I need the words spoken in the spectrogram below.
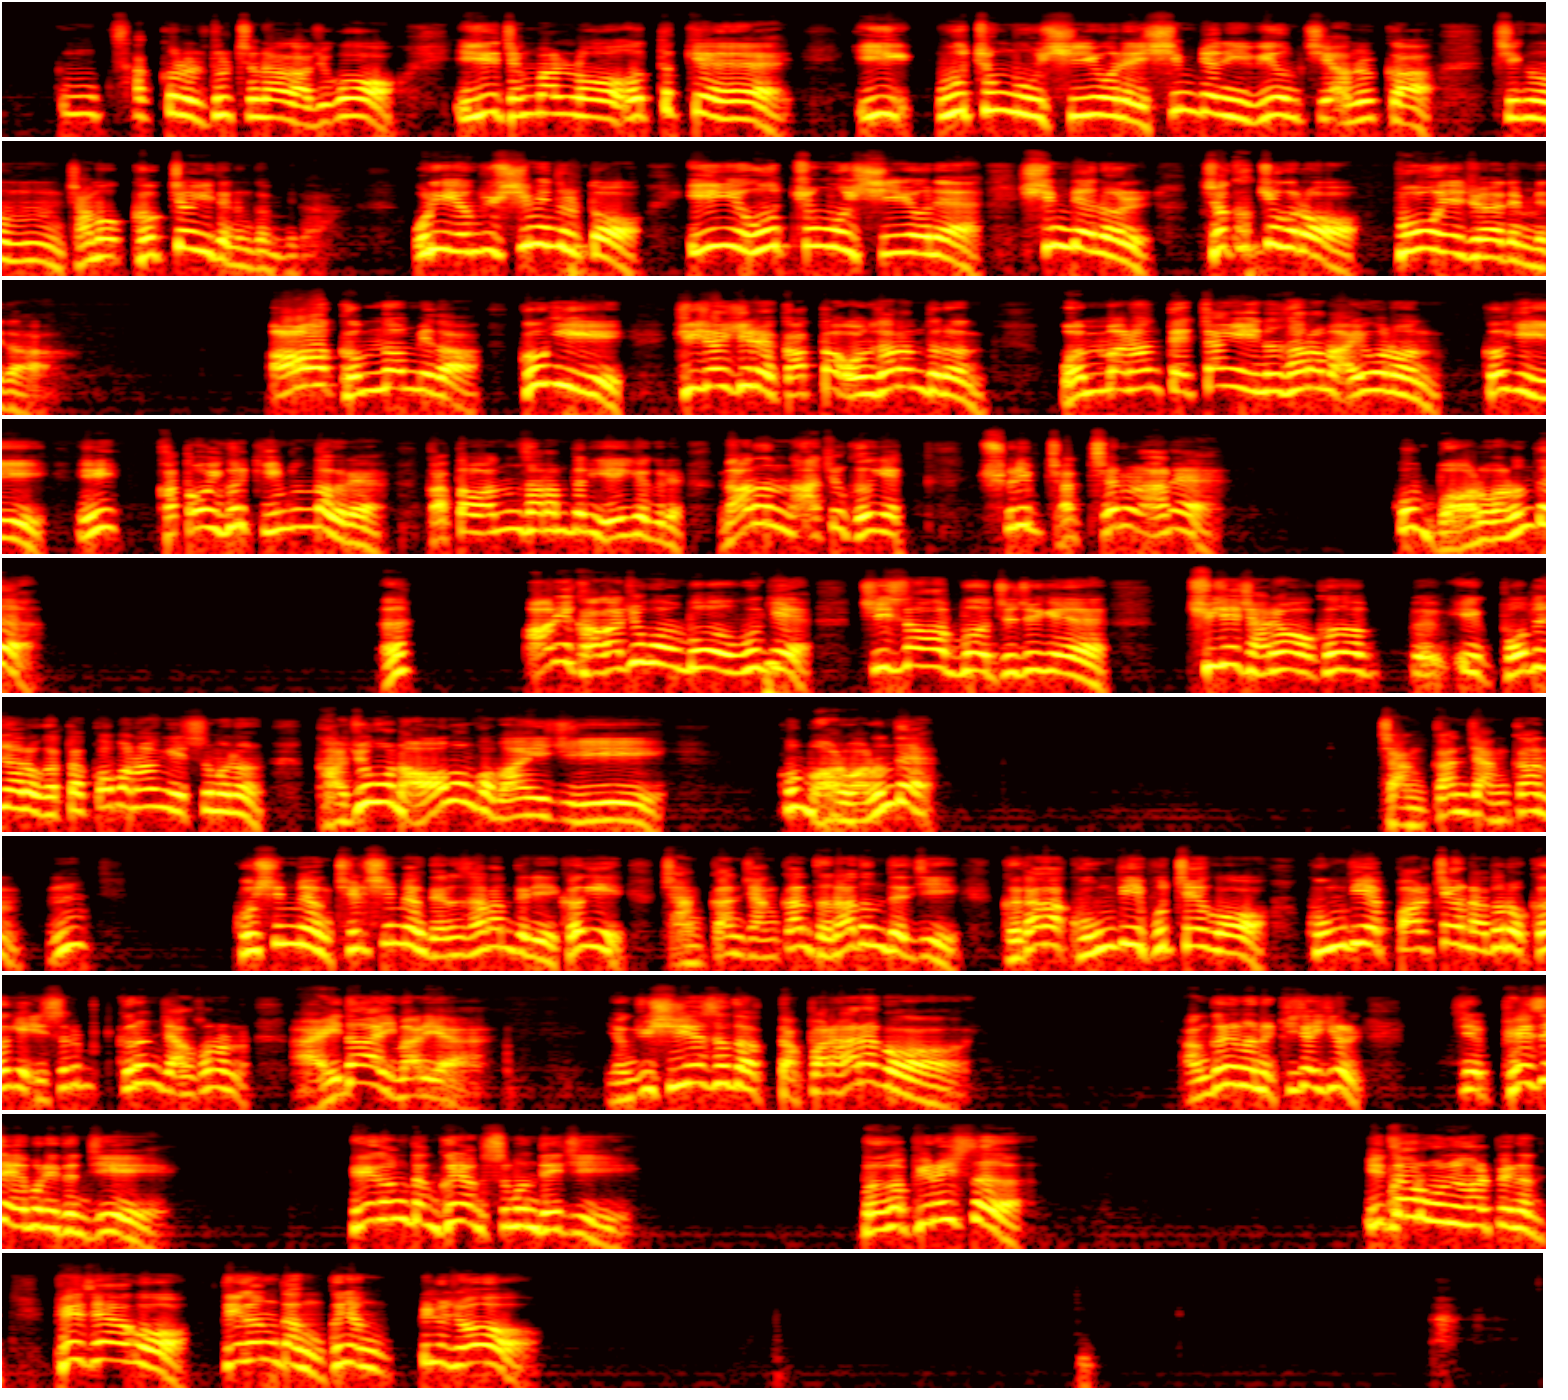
사건을 들춰놔 가지고 이게 정말로 어떻게 이 우충무 시의원의 신변이 위험치 않을까 지금 자목 걱정이 되는 겁니다. 우리 영주 시민들도 이 우충무 시의원의 신변을 적극적으로 보호해 줘야 됩니다. 아, 겁납니다. 거기 기자실에 갔다 온 사람들은 원만한 떼짱이 있는 사람 아니고는 거기, 이? 갔다 오기 그렇게 힘든다 그래. 갔다 왔는 사람들이 얘기해 그래. 나는 아주 거기에 출입 자체를 안 해. 그거 뭐하러 가는데? 에? 아니, 가가지고 뭐, 거기 지사 뭐 저쪽에 취재 자료, 그, 이 보도 자료 갖다 꼽아놓은 게 있으면은 가지고 나오면 그만이지. 그거 뭐하러 가는데? 잠깐 잠깐 응? 90명 70명 되는 사람들이 거기 잠깐 잠깐 더 나던데지 그다가 궁디 붙이고 궁디에 빨치가 나도록 거기 있을 그런 장소는 아니다 이 말이야 영주시에서도 똑바로 하라고 안 그러면은 기자실을 이제 폐쇄해버리든지 대강당 그냥 쓰면 되지. 뭐가 필요 있어? 이따로 운영할 때는 폐쇄하고 대강당 그냥 빌려줘.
